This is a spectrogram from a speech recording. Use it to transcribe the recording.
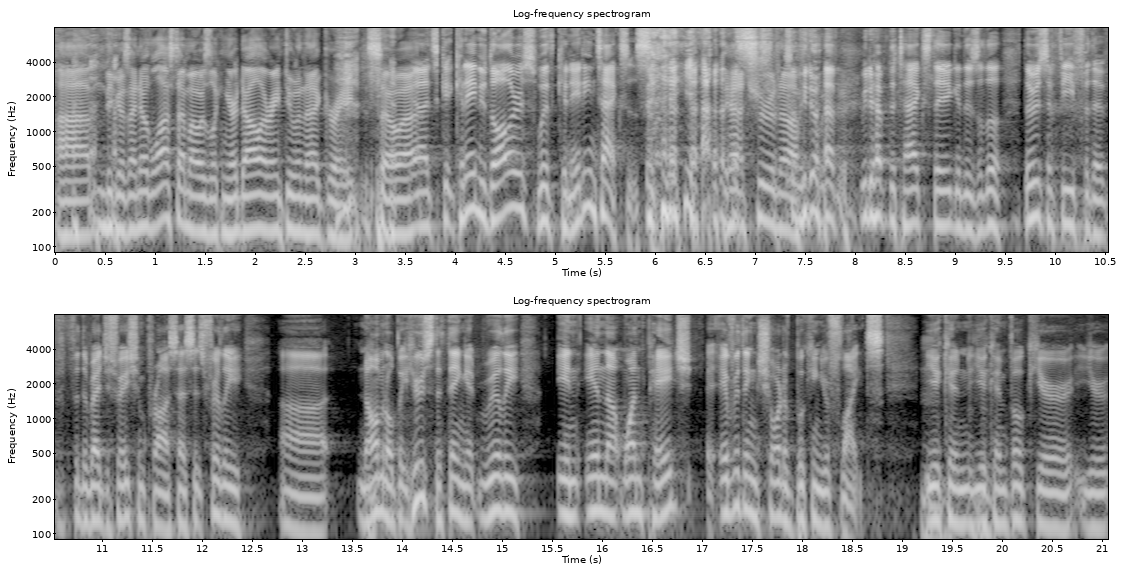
uh, because I know the last time I was looking, our dollar ain't doing that great. So uh, Yeah, it's Canadian dollars with Canadian taxes. yeah, true enough. So we don't have we do have the tax thing, and there's a little there is a fee for the for the registration process. It's fairly uh, nominal, but here's the thing: it really in in that one page, everything short of booking your flights. You can you can book your your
